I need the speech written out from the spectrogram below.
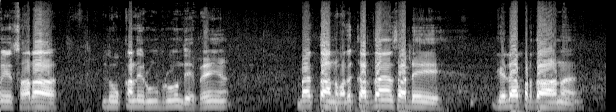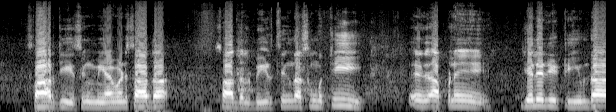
ਇਹ ਸਾਰਾ ਲੋਕਾਂ ਦੇ ਰੂਬਰੂ ਹੁੰਦੇ ਪਏ ਆ। ਮੈਂ ਧੰਨਵਾਦ ਕਰਦਾ ਹਾਂ ਸਾਡੇ ਜ਼ਿਲ੍ਹਾ ਪ੍ਰਧਾਨ ਸਰਜੀਤ ਸਿੰਘ ਮੀਆਂਵਿੰਡ ਸਾਹਿਬ ਦਾ ਸਾਹ ਦਲਬੀਰ ਸਿੰਘ ਦਾ, ਸਮੁੱਚੀ ਆਪਣੇ ਜ਼ਿਲ੍ਹੇ ਦੀ ਟੀਮ ਦਾ,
